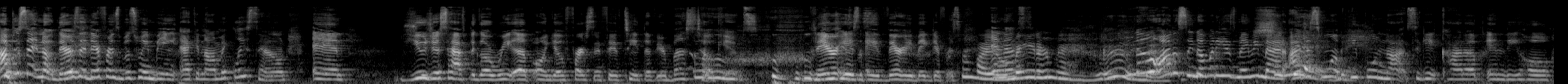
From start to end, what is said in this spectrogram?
I'm just saying, no, there's a difference between being economically sound and you just have to go re up on your first and fifteenth of your bus tokens. there is a very big difference. Somebody And made her mad. Really no, mad. honestly, nobody has made me mad. I just want people not to get caught up in the whole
